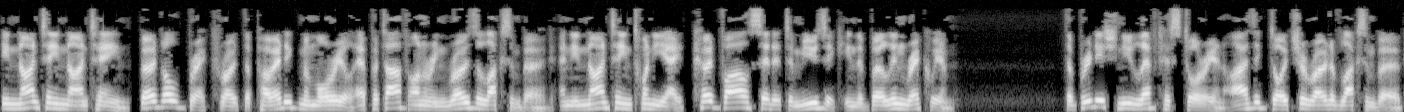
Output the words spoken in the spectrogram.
In 1919, Bertolt Brecht wrote the poetic memorial epitaph honoring Rosa Luxemburg, and in 1928, Kurt Weill set it to music in the Berlin Requiem. The British New Left historian Isaac Deutscher wrote of Luxemburg,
